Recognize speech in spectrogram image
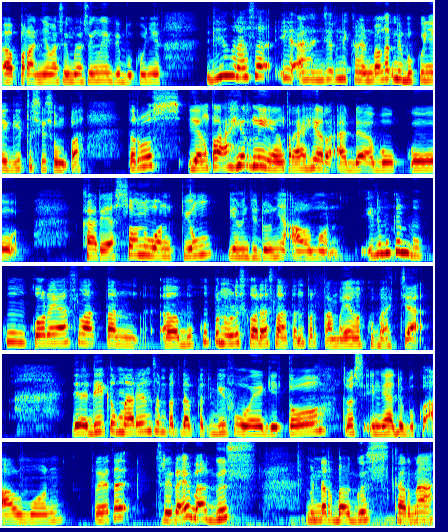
uh, perannya masing-masing nih di bukunya dia ngerasa iya anjir nih keren banget nih bukunya gitu sih sumpah. Terus yang terakhir nih yang terakhir ada buku karya Son Won Pyung yang judulnya Almond. Ini mungkin buku Korea Selatan uh, buku penulis Korea Selatan pertama yang aku baca. Jadi kemarin sempat dapat giveaway gitu terus ini ada buku Almond. Ternyata ceritanya bagus bener bagus karena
